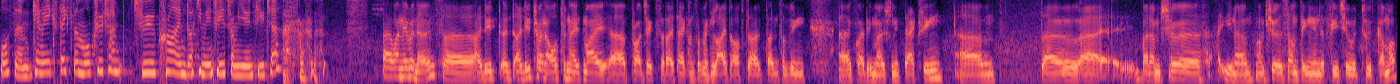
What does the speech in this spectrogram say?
Awesome. Can we expect some more true crime, true crime documentaries from you in future? Uh, one never knows. Uh, I do. I do try and alternate my uh, projects that I take on something light after I've done something uh, quite emotionally taxing. Um, so, uh, but I'm sure, you know, I'm sure something in the future would, would come up.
